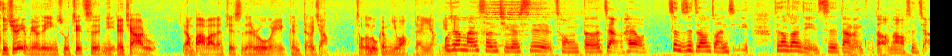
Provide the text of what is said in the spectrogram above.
你觉得有没有这因素？这次你的加入，让爸爸的这次的入围跟得奖走的路跟以往不太一样。我觉得蛮神奇的是，从得奖，还有甚至是这张专辑，这张专辑是淡蓝古道，然后是讲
